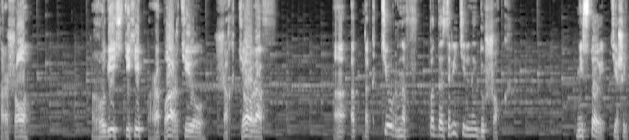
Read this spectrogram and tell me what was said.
хорошо Руби стихи про партию Шахтеров А от ноктюрнов подозрительный душок не стоит тешить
